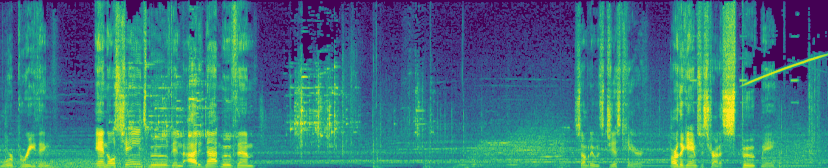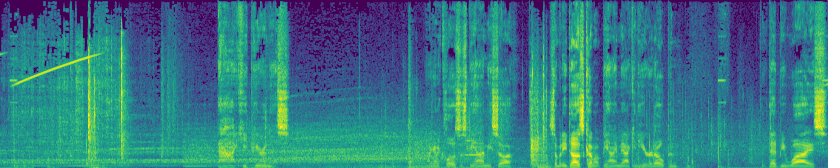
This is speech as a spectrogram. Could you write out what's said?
more breathing. And those chains moved, and I did not move them. Somebody was just here. Or the game's just trying to spook me. Ah, I keep hearing this. I'm gonna close this behind me so if somebody does come up behind me, I can hear it open. I think that'd be wise.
